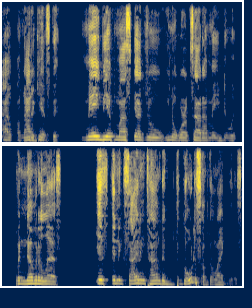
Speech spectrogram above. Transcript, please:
I I'm not against it. Maybe if my schedule you know works out, I may do it. But nevertheless, it's an exciting time to, to go to something like this.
